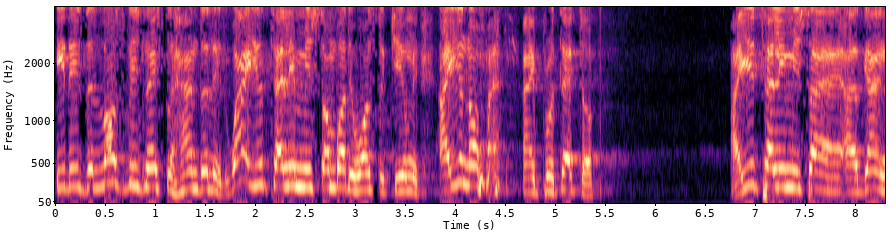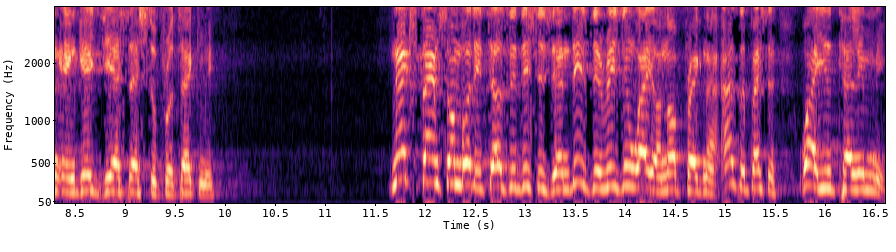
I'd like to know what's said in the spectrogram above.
it is the Lord's business to handle it. Why are you telling me somebody wants to kill me? Are you not my, my protector? Are you telling me, sir, I'll go and engage GSS to protect me? Next time somebody tells you this is and this is the reason why you're not pregnant, ask the person, why are you telling me?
